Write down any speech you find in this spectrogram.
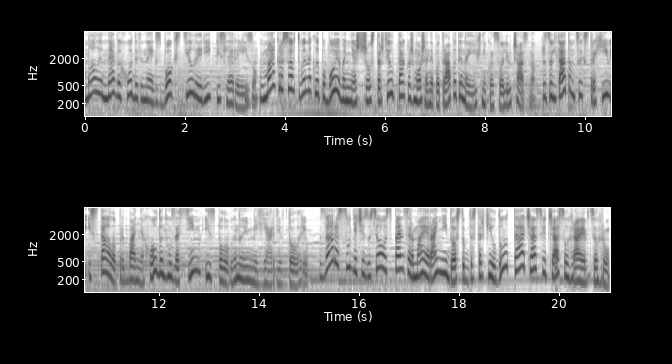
мали не виходити на Xbox цілий рік після релізу. В Microsoft виникли побоювання, що Starfield також може не потрапити на їхні консолі вчасно. Результатом цих страхів і стало придбання холдингу за 7,5 мільярдів доларів. Зараз, судячи з усього, Спенсер має ранній доступ до Старфілду та час від часу грає в цю гру.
